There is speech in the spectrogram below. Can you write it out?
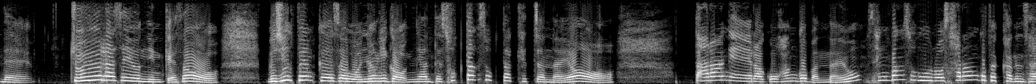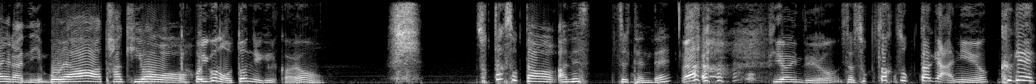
네. 조율하세요님께서 뮤직뱅크에서 원영이가 언니한테 속닥속닥 했잖아요. 따랑해라고 한 거 맞나요? 생방송으로 사랑 고백하는 사이라니. 뭐야, 다 귀여워. 어, 이건 어떤 얘기일까요? 속닥속닥 안 했 을 텐데. 어, 비하인드예요. 진짜 속삭속닥이 아니에요. 크게.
